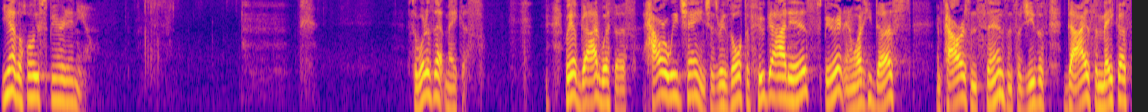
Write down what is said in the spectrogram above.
You have the Holy Spirit in you. So, what does that make us? If we have God with us, how are we changed? As a result of who God is, Spirit, and what He does, empowers and sins. And so Jesus dies to make us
